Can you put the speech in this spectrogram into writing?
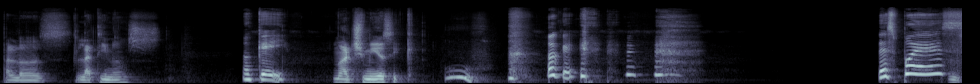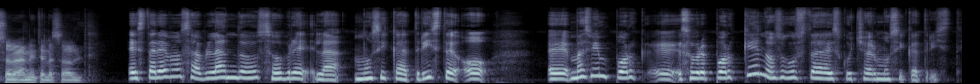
para los latinos. Ok. Much Music. Uf. Ok. Después Solamente los old. estaremos hablando sobre la música triste o eh, más bien por, eh, sobre por qué nos gusta escuchar música triste.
